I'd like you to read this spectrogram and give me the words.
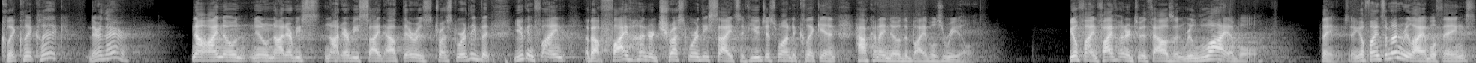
Click, click, click. They're there. Now, I know, you know not, every, not every site out there is trustworthy, but you can find about 500 trustworthy sites if you just wanted to click in, how can I know the Bible's real? You'll find 500 to 1,000 reliable things. Now, you'll find some unreliable things,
